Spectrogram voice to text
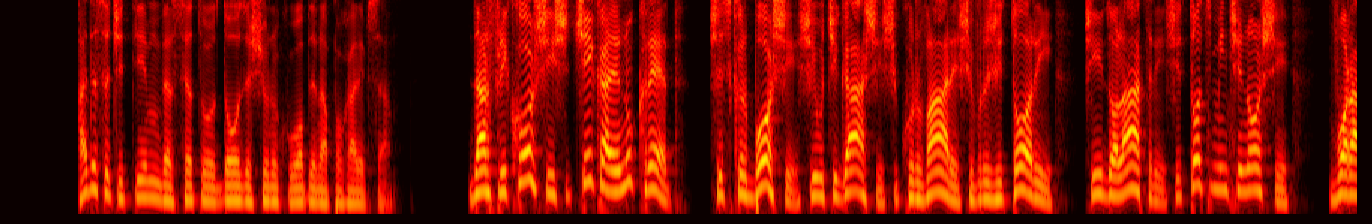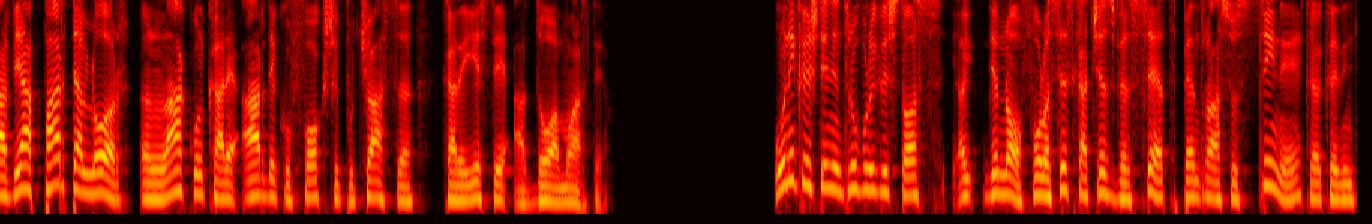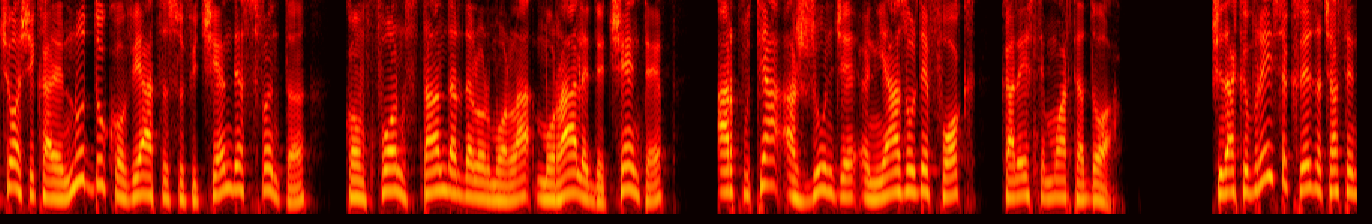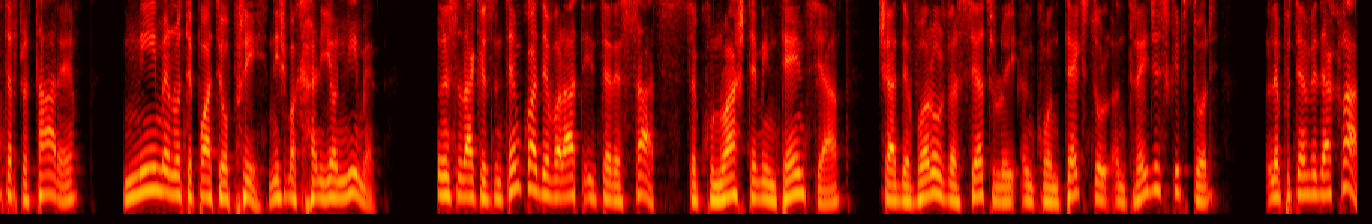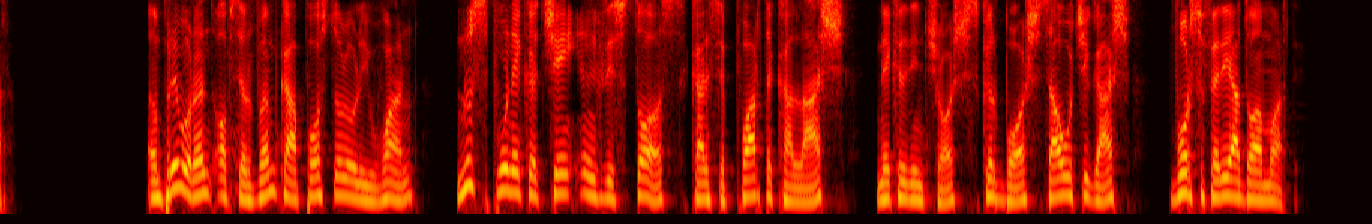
Haideți să citim versetul 21 cu 8 din Apocalipsa. Dar fricoșii și cei care nu cred, și scârboșii, și ucigașii, și curvare, și vrăjitorii, și idolatrii, și toți mincinoșii, vor avea partea lor în lacul care arde cu foc și pucioasă, care este a doua moarte. Unii creștini din trupul lui Hristos, din nou, folosesc acest verset pentru a susține că credincioșii care nu duc o viață suficient de sfântă, conform standardelor morale decente, ar putea ajunge în iazul de foc care este moartea a doua. Și dacă vrei să crezi această interpretare, nimeni nu te poate opri, nici măcar eu nimeni. Însă dacă suntem cu adevărat interesați să cunoaștem intenția și adevărul versetului în contextul întregii scripturi, le putem vedea clar. În primul rând, observăm că apostolul Ioan nu spune că cei în Hristos care se poartă ca lași, necredincioși, scârboși sau ucigași vor suferi a doua moarte.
